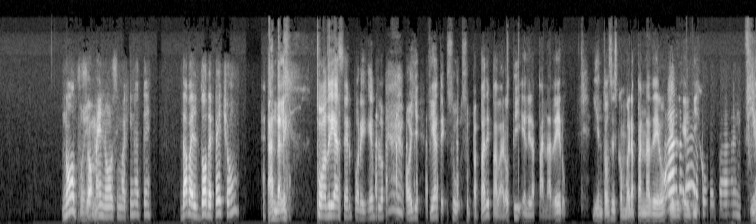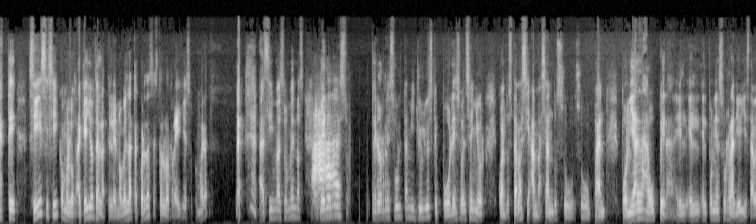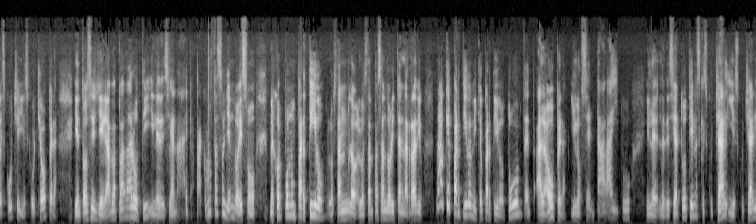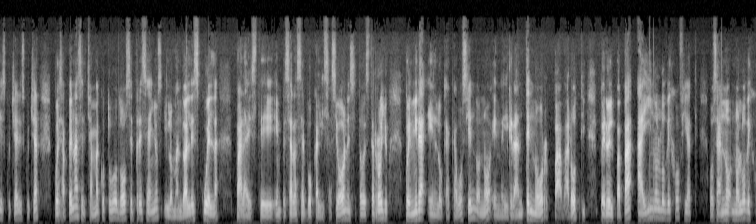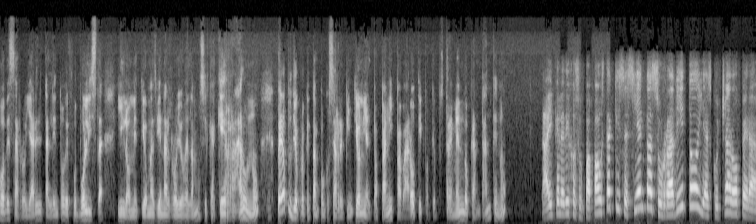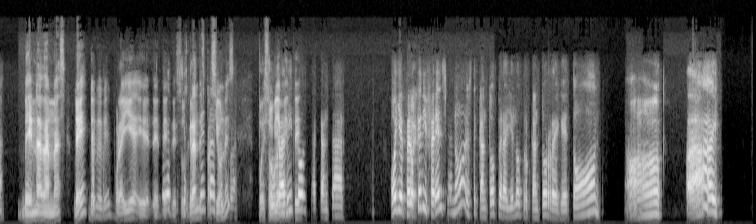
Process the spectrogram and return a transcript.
No, pues yo menos, imagínate. Daba el do de pecho. Ándale. Podría ser, por ejemplo. Oye, fíjate, su, su papá de Pavarotti, él era panadero y entonces, como era panadero, ah, él, dijo, fíjate, sí, sí, sí, como los, aquellos de la telenovela, ¿te acuerdas? Esto, los reyes, o cómo era? Así más o menos. Pero ah. Pero resulta, mi Julius, que por eso el señor, cuando estaba amasando su, su pan, ponía la ópera. Él, él, él, ponía su radio y estaba escuche y escuche ópera. Y entonces llegaba Pavarotti y le decían, ay, papá, ¿cómo estás oyendo eso? Mejor pon un partido. Lo están, lo, lo están pasando ahorita en la radio. No, ¿qué partido ni qué partido? Tú a la ópera. Y lo sentaba ahí tú y le, decía, tú tienes que escuchar y escuchar y escuchar y escuchar. Pues apenas el chamaco tuvo 12, 13 años y lo mandó a la escuela para este, empezar a hacer vocalizaciones y todo este rollo. Pues mira, en lo que acabó siendo, ¿no? En el gran tenor Pavarotti, pero el papá ahí no lo dejó, fíjate. O sea, no, no lo dejó desarrollar el talento de futbolista y lo metió más bien al rollo de la música. Qué raro, ¿no? Pero pues yo creo que tampoco se arrepintió ni el papá ni Pavarotti, porque pues tremendo cantante, ¿no? Ahí que le dijo su papá, usted aquí se sienta zurradito y a escuchar ópera. Ve nada más, ve, ve, ve, ve, por ahí eh, de, sus grandes pasiones, pues obviamente. a cantar. Oye, pero qué diferencia, ¿no? Este cantó ópera y el otro cantó reggaetón. ¡Ah! ¡Ay!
